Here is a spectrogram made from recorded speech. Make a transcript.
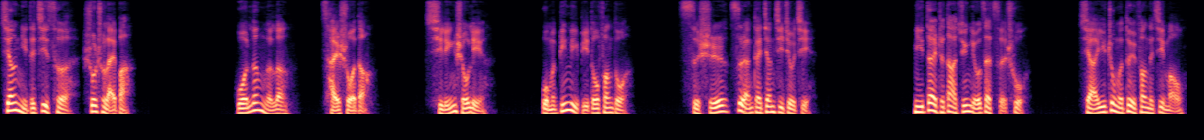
将你的计策说出来吧。”我愣了愣，才说道：“启灵首领，我们兵力比多方多，此时自然该将计就计。”你带着大军留在此处，假意中了对方的计谋，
